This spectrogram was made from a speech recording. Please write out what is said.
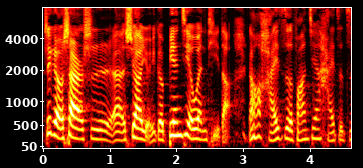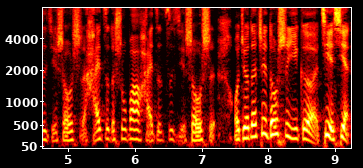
这个事儿是呃需要有一个边界问题的。然后孩子的房间，孩子自己收拾；孩子的书包，孩子自己收拾。我觉得这都是一个界限。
